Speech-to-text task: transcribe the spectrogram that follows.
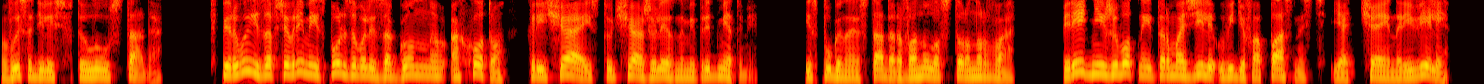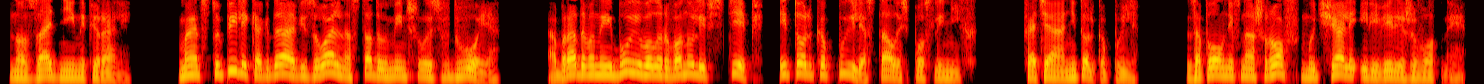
Высадились в тылу стада. Впервые за все время использовали загонную охоту, крича и стуча железными предметами. Испуганное стадо рвануло в сторону рва. Передние животные тормозили, увидев опасность, и отчаянно ревели, но задние напирали. Мы отступили, когда визуально стадо уменьшилось вдвое. Обрадованные буйволы рванули в степь, и только пыль осталась после них. Хотя не только пыль. Заполнив наш ров, мычали и ревели животные.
